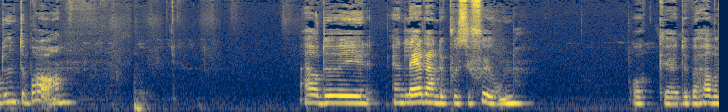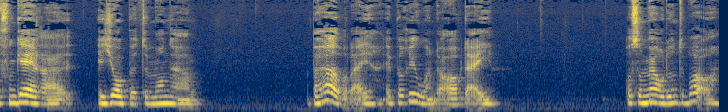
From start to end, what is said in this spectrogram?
du inte bra? Är du i en ledande position och eh, du behöver fungera i jobbet och många behöver dig, är beroende av dig och så mår du inte bra.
